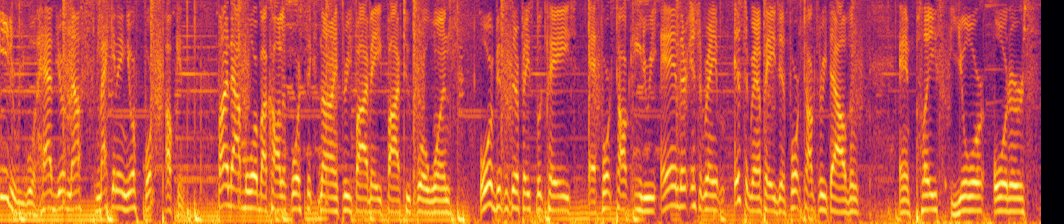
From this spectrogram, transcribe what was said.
Eatery will have your mouth smacking and your fork talking. Find out more by calling 469 358 5241 or visit their Facebook page at Fork Talk Eatery and their Instagram Instagram page at Fork Talk 3000 and place your orders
